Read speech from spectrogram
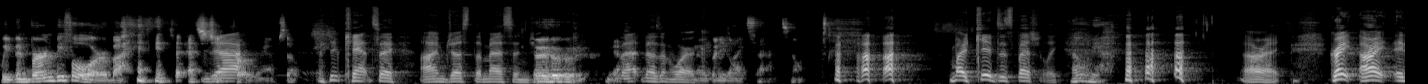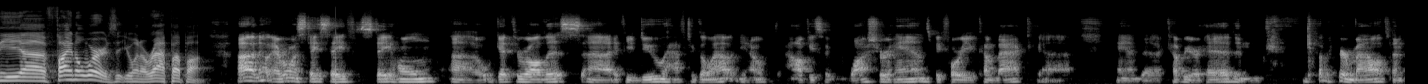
we have been burned before by the SGIP yeah. program. So you can't say I'm just the messenger. Ooh, no. That doesn't work. Nobody likes that. So my kids especially. Oh yeah. All right. Great. All right. Any uh, final words that you want to wrap up on? Uh, no, everyone stay safe, stay home, uh, get through all this. Uh, if you do have to go out, you know, obviously wash your hands before you come back uh, and uh, cover your head and cover your mouth. And,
